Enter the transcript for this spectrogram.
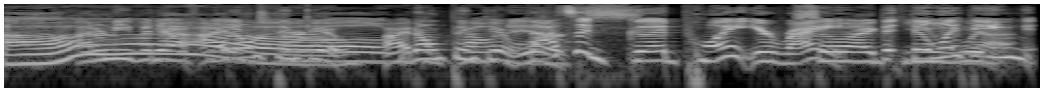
oh, I don't even know. Yeah, if I don't think it- internal I don't think it components- That's a good point. You're right. So, like, the the you only would- thing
